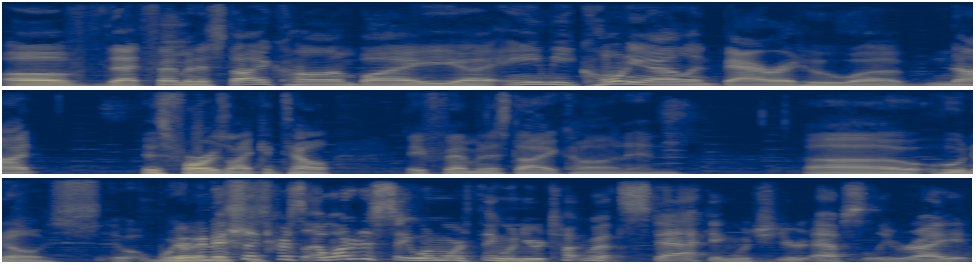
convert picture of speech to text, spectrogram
of that feminist icon by uh, Amy Coney Island Barrett, who, uh, not as far as I can tell, a feminist icon, and uh, who knows where and this actually, is- Chris, I wanted to say one more thing. When you were talking about stacking, which you're absolutely right,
